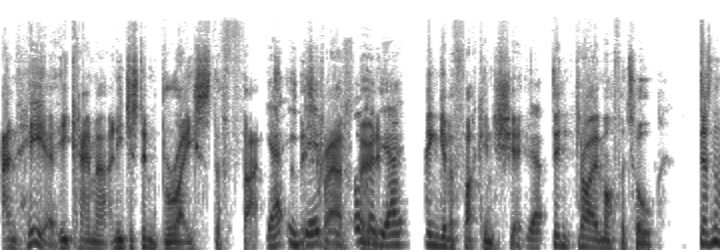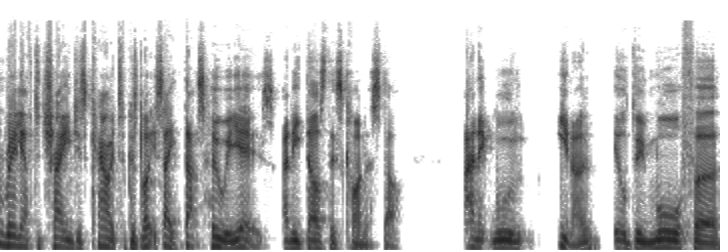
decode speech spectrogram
and here he came out and he just embraced the fact yeah, that he this did. He crowd fucking, booed him. yeah, Didn't give a fucking shit. Yeah. Didn't throw him off at all. Doesn't really have to change his character because, like you say, that's who he is. And he does this kind of stuff. And it will, you know, it'll do more for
